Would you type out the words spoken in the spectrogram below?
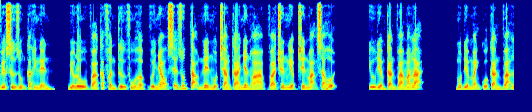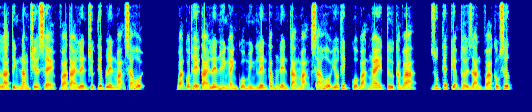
Việc sử dụng các hình nền, biểu đồ và các phần tử phù hợp với nhau sẽ giúp tạo nên một trang cá nhân hóa và chuyên nghiệp trên mạng xã hội. Ưu điểm cản vạ mang lại Một điểm mạnh của cản vạ là tính năng chia sẻ và tải lên trực tiếp lên mạng xã hội. Bạn có thể tải lên hình ảnh của mình lên các nền tảng mạng xã hội yêu thích của bạn ngay từ cản vạ, giúp tiết kiệm thời gian và công sức.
